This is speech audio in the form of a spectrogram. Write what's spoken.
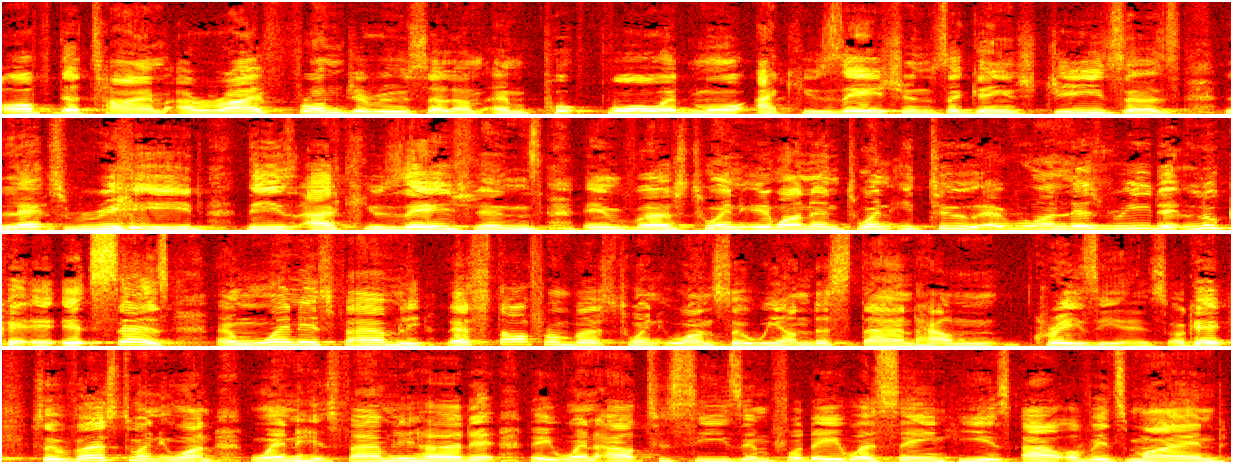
of the time, arrive from Jerusalem and put forward more accusations against Jesus. Let's read these accusations in verse 21 and 22. Everyone, let's read it. Look at it. It says, And when his family, let's start from verse 21 so we understand how crazy it is, okay? So, verse 21 when his family heard it, they went out to seize him, for they were saying, he is out of his mind.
